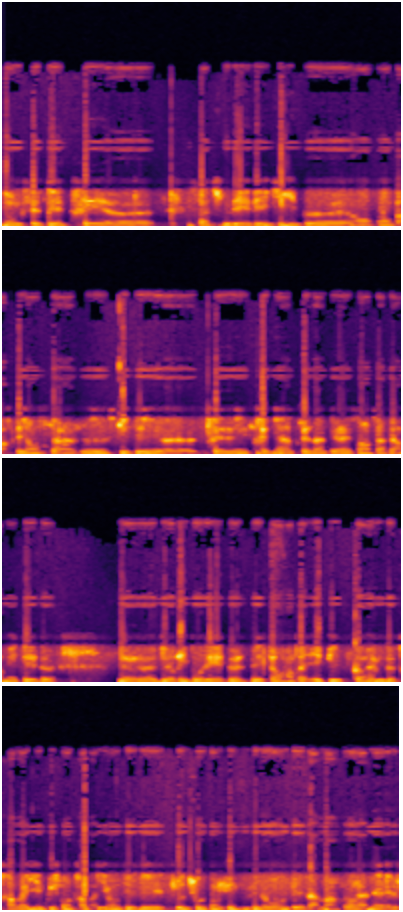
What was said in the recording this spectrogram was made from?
Donc c'était très, euh, ça soudait l'équipe. euh, on, on partait en stage, euh, ce qui était euh, très très bien, très intéressant. Ça permettait de de, de rigoler, de se détendre et puis quand même de travailler. Puisqu'on travaillait, on faisait des d'autres choses, on faisait du vélo, on faisait la marche dans la neige,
